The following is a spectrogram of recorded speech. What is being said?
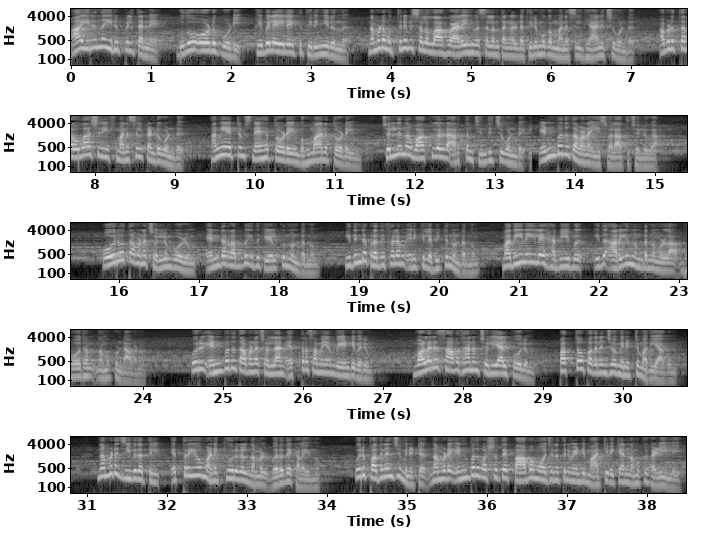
ആ ഇരുന്ന ഇരുപ്പിൽ തന്നെ ഗുലുവോടുകൂടി കിബിലയിലേക്ക് തിരിഞ്ഞിരുന്ന് നമ്മുടെ മുത്തനബി സല്ലാഹു അലഹി വസ്ലം തങ്ങളുടെ തിരുമുഖം മനസ്സിൽ ധ്യാനിച്ചുകൊണ്ട് അവിടുത്തെ റൌദാ ഷെരീഫ് മനസ്സിൽ കണ്ടുകൊണ്ട് അങ്ങേയറ്റം സ്നേഹത്തോടെയും ബഹുമാനത്തോടെയും ചൊല്ലുന്ന വാക്കുകളുടെ അർത്ഥം ചിന്തിച്ചുകൊണ്ട് എൺപത് തവണ ഈ സ്വലാത്ത് ചൊല്ലുക. ഓരോ തവണ ചൊല്ലുമ്പോഴും എന്റെ റബ്ബ് ഇത് കേൾക്കുന്നുണ്ടെന്നും ഇതിന്റെ പ്രതിഫലം എനിക്ക് ലഭിക്കുന്നുണ്ടെന്നും മദീനയിലെ ഹബീബ് ഇത് അറിയുന്നുണ്ടെന്നുമുള്ള ബോധം നമുക്കുണ്ടാവണം. ഒരു എൺപത് തവണ ചൊല്ലാൻ എത്ര സമയം വേണ്ടിവരും? വളരെ സാവധാനം ചൊല്ലിയാൽ പോലും പത്തോ പതിനഞ്ചോ മിനിറ്റ് മതിയാകും. നമ്മുടെ ജീവിതത്തിൽ എത്രയോ മണിക്കൂറുകൾ നമ്മൾ വെറുതെ കളയുന്നു. ഒരു പതിനഞ്ച് മിനിറ്റ് നമ്മുടെ എൺപത് വർഷത്തെ പാപമോചനത്തിന് വേണ്ടി മാറ്റിവെക്കാൻ നമുക്ക് കഴിയില്ലേ?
